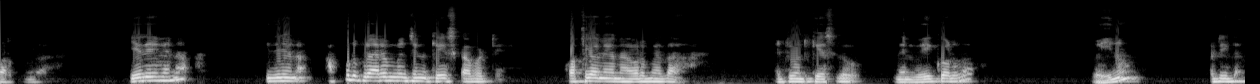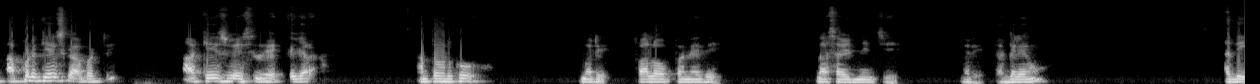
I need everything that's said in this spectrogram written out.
పడుతుందా? ఏదేమైనా ఇది నేను అప్పుడు ప్రారంభించిన కేసు కాబట్టి కొత్తగా నేను ఎవరి మీద ఎటువంటి కేసులు నేను వేయకూడదు వేయను. బట్ ఇది అప్పటి కేసు కాబట్టి ఆ కేసు వేసిన వ్యక్తిగా అంతవరకు మరి ఫాలో అప్ అనేది నా సైడ్ నుంచి మరి తగ్గలేము. అది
